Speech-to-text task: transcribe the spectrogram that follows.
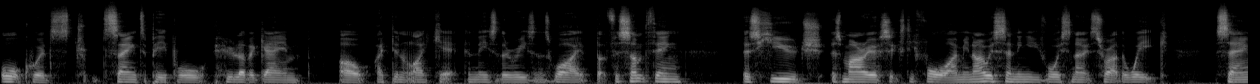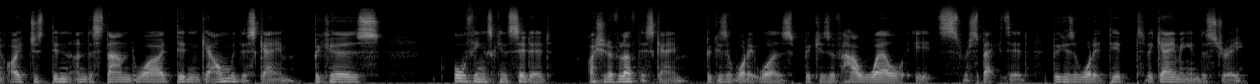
awkward tr- saying to people who love a game, "Oh, I didn't like it, and these are the reasons why." But for something as huge as Mario 64, I mean, I was sending you voice notes throughout the week saying I just didn't understand why I didn't get on with this game because all things considered, I should have loved this game because of what it was, because of how well it's respected, because of what it did to the gaming industry.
